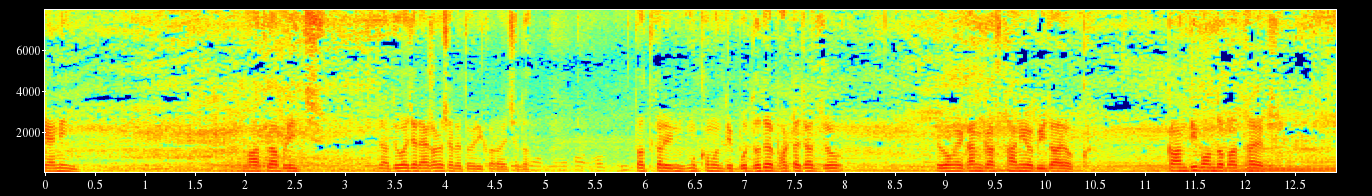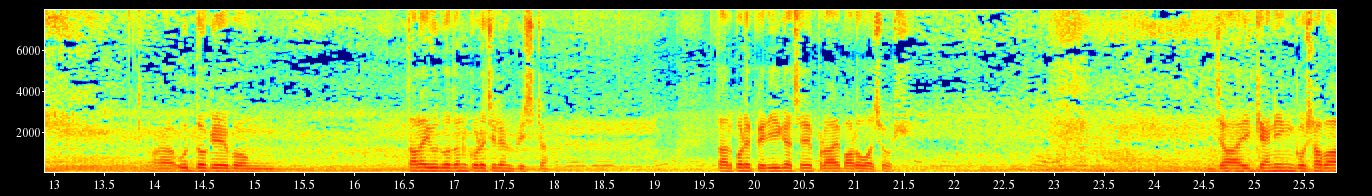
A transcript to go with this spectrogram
ক্যানিং মাতলা ব্রিজ, যা দু হাজার এগারো সালে তৈরি করা হয়েছিল। তৎকালীন মুখ্যমন্ত্রী বুদ্ধদেব ভট্টাচার্য এবং এখানকার স্থানীয় বিধায়ক কান্তি বন্দ্যোপাধ্যায়ের উদ্যোগে এবং তারাই উদ্বোধন করেছিলেন ব্রিজটা। তারপরে পেরিয়ে গেছে প্রায় বারো বছর। যা এই ক্যানিং গোসাবা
